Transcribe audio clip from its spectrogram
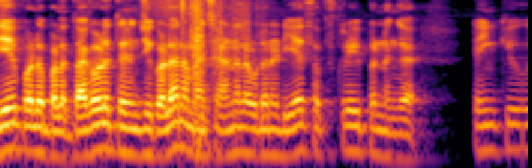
இதே போல் பல தகவலை தெரிஞ்சுக்கொள்ள நம்ம சேனலை உடனடியாக சப்ஸ்கிரைப் பண்ணுங்கள் தேங்க்யூ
